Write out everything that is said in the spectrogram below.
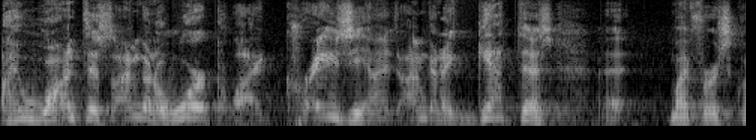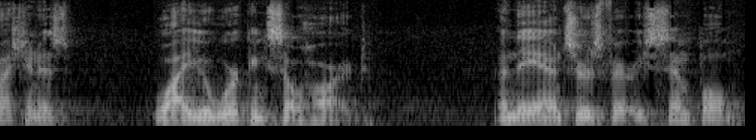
I want this, I'm going to work like crazy, I, am going to get this. Uh, my first question is, why are you working so hard? And the answer is very simple.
